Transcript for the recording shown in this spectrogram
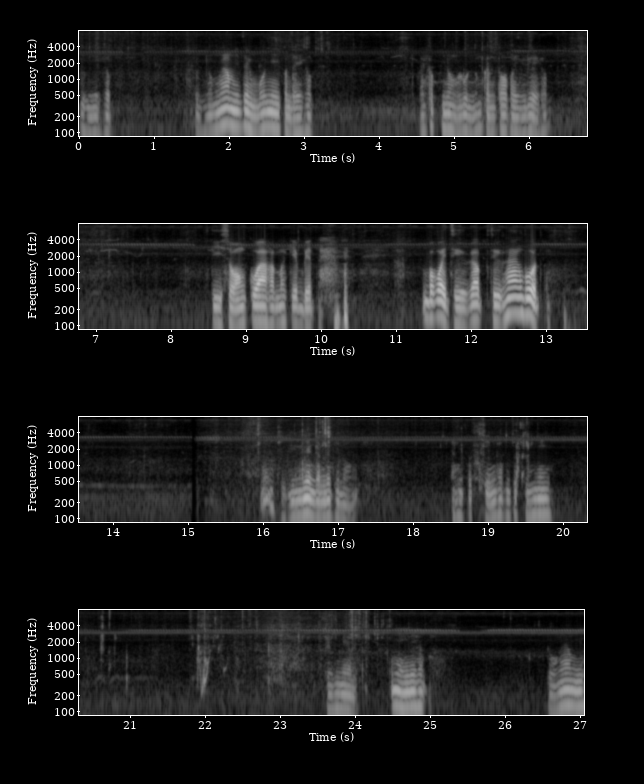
ตุ่นนี่ครับตุ่นงามๆนี่แต่บ่ใหญ่ปานใดครับไปครับพี่น้องรุ่นน้ำกันต่อไปเรื่อยๆครับ ตีสองกว่าครับมาเก็บเบ็ดบ่ค่อยถือครับ ถือห้างพดถือเลี้ยงกันเลยพี่น้อง อันนี้ปลาเข็งครับมันจะเข็งไงเข็งแมนไงเลยครับตัวงามอยู่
